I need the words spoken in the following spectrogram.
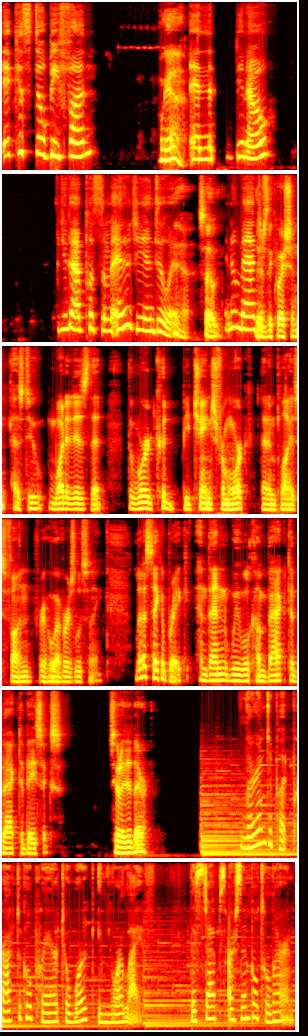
it could still be fun. Oh yeah. And, you know, you got to put some energy into it. Yeah. So You know, magic. there's the question as to what it is that the word could be changed from work that implies fun for whoever is listening. Let us take a break and then we will come back to back to basics. See what I did there? Learn to put practical prayer to work in your life. The steps are simple to learn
